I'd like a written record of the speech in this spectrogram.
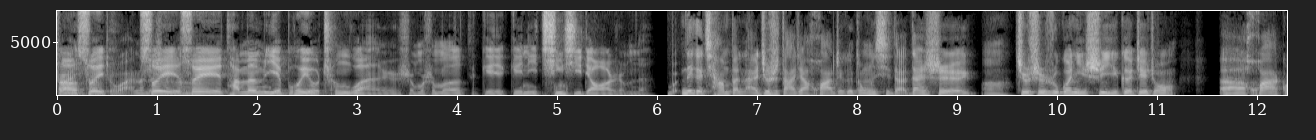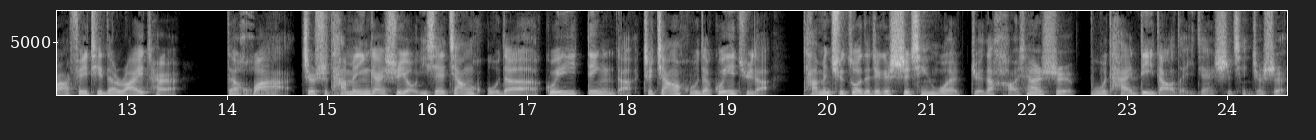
啊，所以所以所以他们也不会有城管什么什么给给你清洗掉啊什么的。那个墙本来就是大家画这个东西的，但是啊，就是如果你是一个这种呃画 graffiti 的 writer 的话，就是他们应该是有一些江湖的规定的，这江湖的规矩的。他们去做的这个事情，我觉得好像是不太地道的一件事情，就是。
